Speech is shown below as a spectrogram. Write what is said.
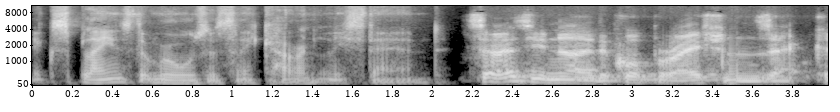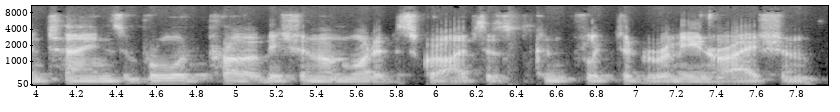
explains the rules as they currently stand. So, as you know, the Corporations Act contains a broad prohibition on what it describes as conflicted remuneration.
